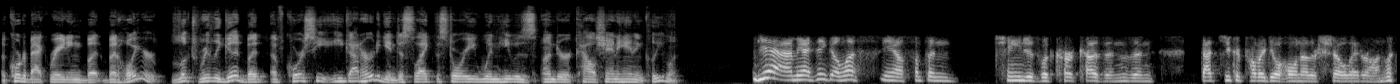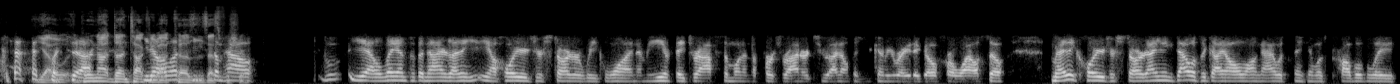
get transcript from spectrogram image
uh, quarterback rating, but but Hoyer looked really good. But of course, he he got hurt again, just like the story when he was under Kyle Shanahan in Cleveland. Yeah, I mean, I think unless you know something changes with Kirk Cousins, and that's you could probably do a whole other show later on with that. Yeah, But, uh, we're not done talking you know, about Cousins. Somehow, sure. Yeah, lands with the Niners. I think you know Hoyer's your starter week one. I mean, if they draft someone in the first round or two, I don't think he's going to be ready to go for a while. So, I mean, I think Hoyer's your starter. I think that was the guy all along I was thinking was probably,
